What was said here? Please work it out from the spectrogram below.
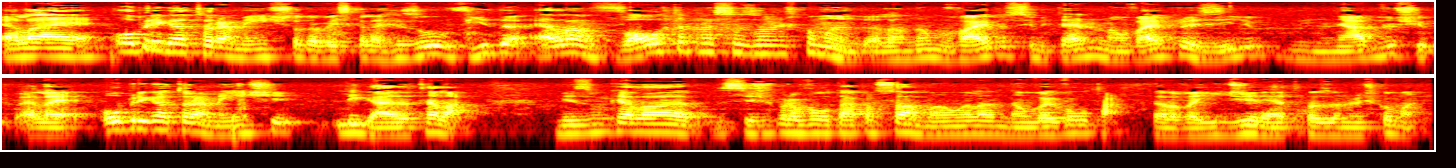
ela é obrigatoriamente, toda vez que ela é resolvida, ela volta para sua zona de comando. Ela não vai para o cemitério, não vai para o exílio, nada do tipo. Ela é obrigatoriamente ligada até lá. Mesmo que ela seja para voltar para sua mão, ela não vai voltar. Ela vai ir direto para a zona de comando.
